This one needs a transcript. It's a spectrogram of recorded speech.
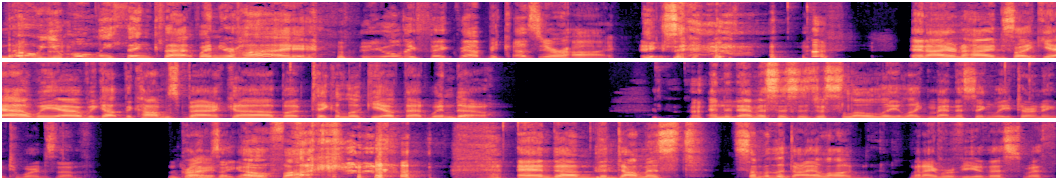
no, you only think that when you're high. You only think that because you're high. Exactly. and Ironhide's like, "Yeah, we uh, we got the comms back, uh, but take a looky out that window." and the Nemesis is just slowly, like, menacingly turning towards them. And Prime's like, "Oh fuck!" And um, the dumbest, some of the dialogue when I review this with.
